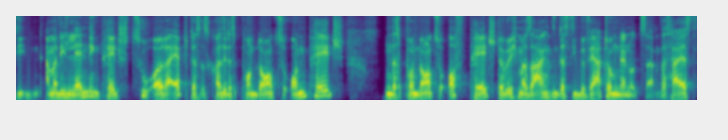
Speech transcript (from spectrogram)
die, einmal die Landingpage zu eurer App. Das ist quasi das Pendant zu On-Page. Und das Pendant zu Off-Page, da würde ich mal sagen, sind das die Bewertungen der Nutzer. Das heißt,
